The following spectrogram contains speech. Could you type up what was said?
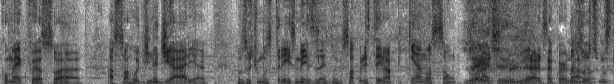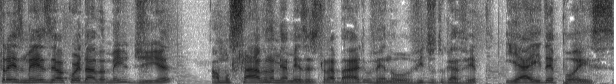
como é que foi a sua, a sua rotina diária nos últimos três meses aí, Doug. Só para eles terem uma pequena noção do horário que você Gente, dormia e horário que você acordava. Nos últimos três meses eu acordava meio-dia, almoçava na minha mesa de trabalho, vendo vídeos do Gaveta. E aí depois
